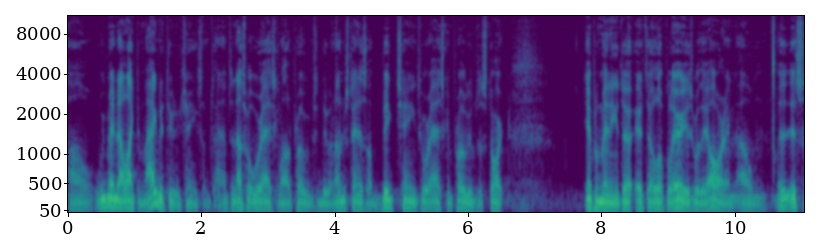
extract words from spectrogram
Uh, we may not like the magnitude of change sometimes, and that's what we're asking a lot of programs to do. And I understand it's a big change we're asking programs to start implementing at their, at their local areas where they are. And um, it's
